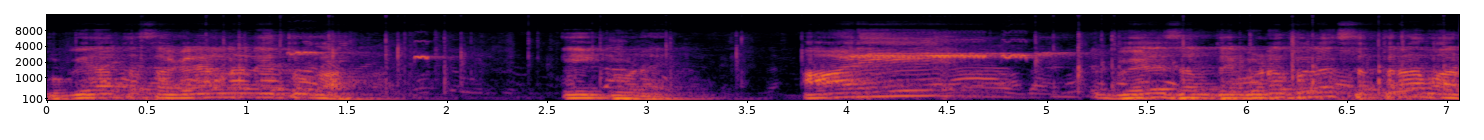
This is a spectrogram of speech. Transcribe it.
बघूया आता सगळ्यांना नेतो का? एक गुण आहे. आणि वेळ संपते. गुणफलक सतरा बारा.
